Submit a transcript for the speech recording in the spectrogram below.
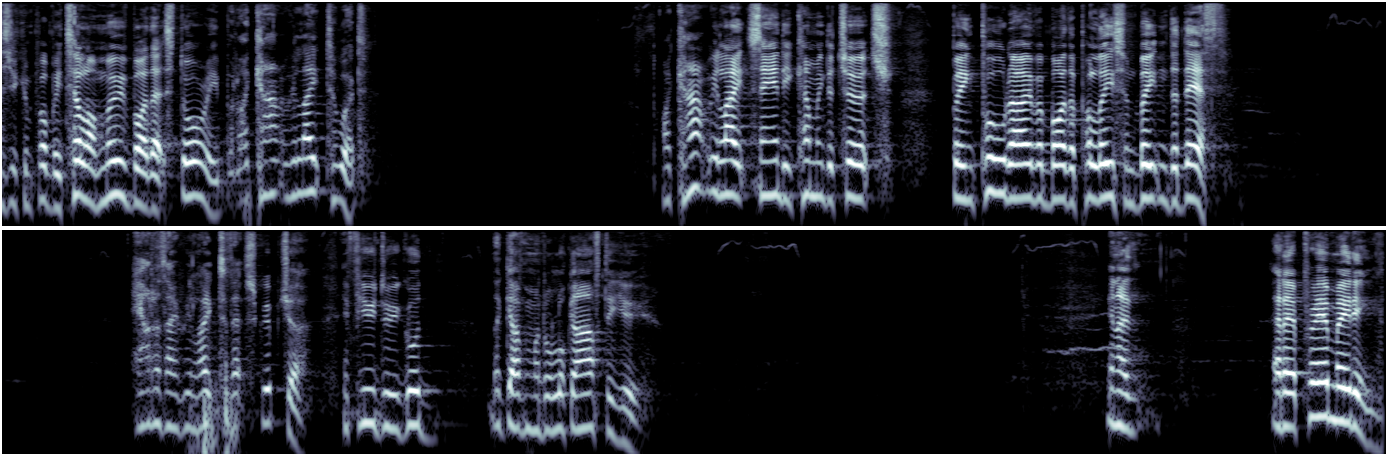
As you can probably tell, I'm moved by that story, but I can't relate to it. I can't relate Sandy coming to church, being pulled over by the police and beaten to death. How do they relate to that scripture? If you do good, the government will look after you. You know, at our prayer meeting,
